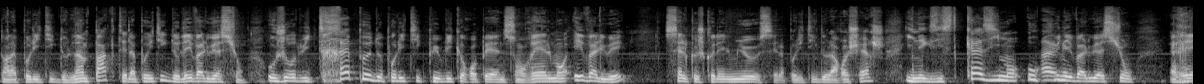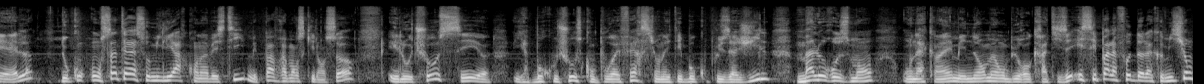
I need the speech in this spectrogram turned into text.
dans la politique de l'impact et la politique de l'évaluation. Aujourd'hui, très peu de politiques publiques européennes sont réellement évaluées. Celle que je connais le mieux, c'est la politique de la recherche. Il n'existe quasiment aucune Ah oui. évaluation réelle. Donc on, on s'intéresse aux milliards qu'on investit, mais pas vraiment ce qu'il en sort. Et l'autre chose, c'est euh, il y a beaucoup de choses qu'on pourrait faire si on était beaucoup plus agile. Malheureusement, on a quand même énormément bureaucratisé. Et c'est pas la faute de la Commission,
